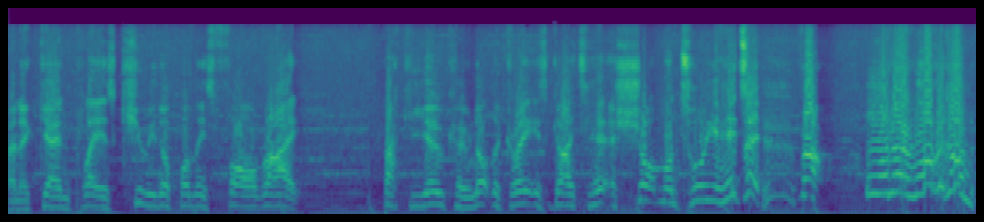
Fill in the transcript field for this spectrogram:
And again, players queuing up on this far right. Bakayoko, not the greatest guy to hit a shot. Montoya hits it. Oh no, what have we done?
